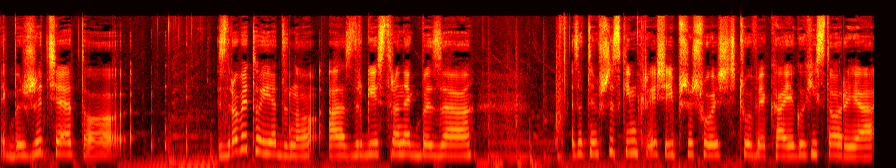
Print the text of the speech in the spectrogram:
jakby życie to zdrowie to jedno, a z drugiej strony jakby za za tym wszystkim kryje się i przyszłość człowieka, jego historia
